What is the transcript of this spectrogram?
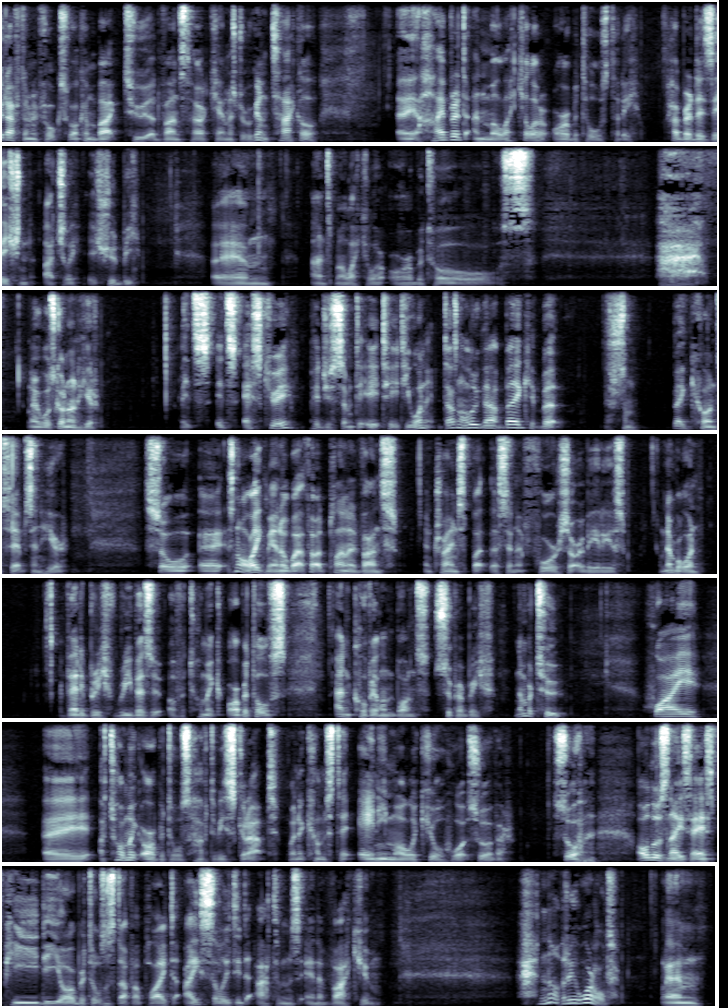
Good afternoon, folks. Welcome back to Advanced Higher Chemistry. We're going to tackle uh, hybrid and molecular orbitals today. Hybridization, actually, it should be. Um, and molecular orbitals. now, what's going on here? It's it's SQA, pages 78 to 81. It doesn't look that big, but there's some big concepts in here. So, uh, it's not like me, I know, but I thought I'd plan in advance and try and split this into four sort of areas. Number one, very brief revisit of atomic orbitals and covalent bonds, super brief. Number two, why uh, atomic orbitals have to be scrapped when it comes to any molecule whatsoever. So, all those nice sp d orbitals and stuff apply to isolated atoms in a vacuum. Not the real world. Um,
